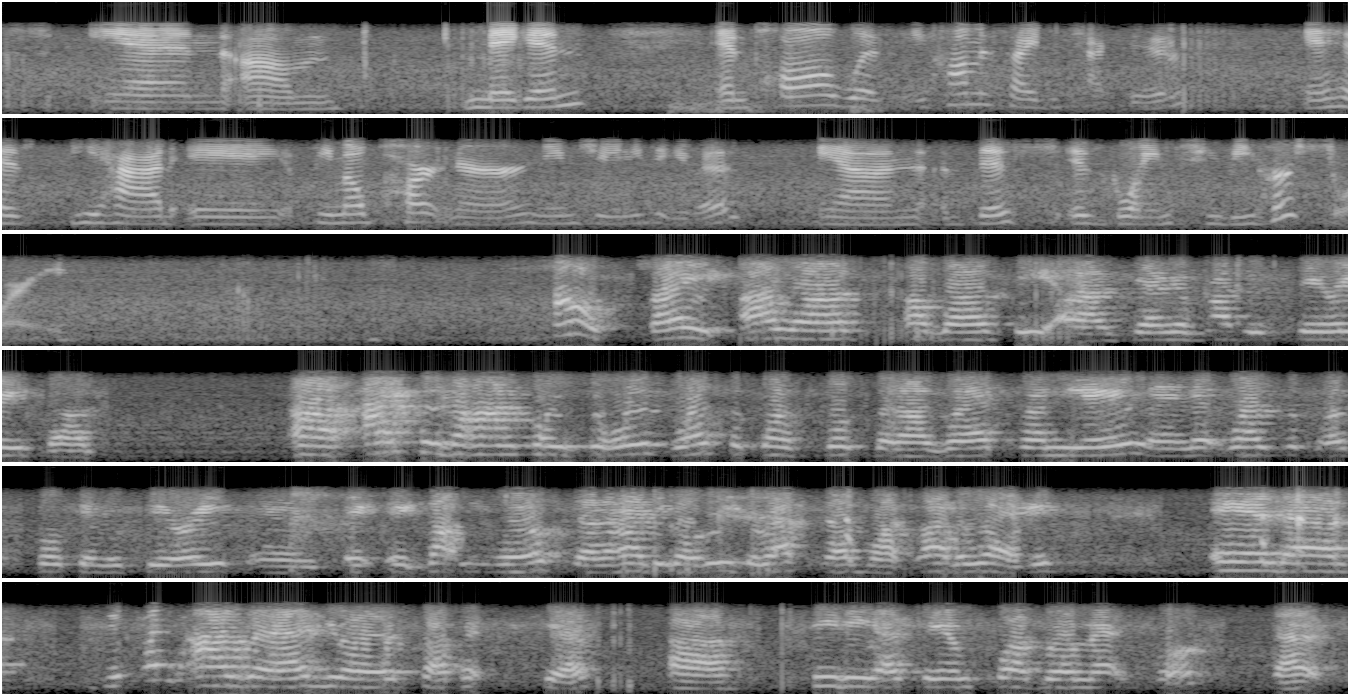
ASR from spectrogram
and um, Megan. And Paul was a homicide detective, and his he had a female partner named Janie Davis, and this is going to be her story. Oh, great! I love I love the uh, Daniel Brothers series. Uh, uh, actually, Behind Closed Doors was the first book that I read from you, and it was the first book in the series, and it, it got me hooked, and I had to go read the rest of them like, right away. And uh, then I read your second shift, uh, BDSM Club Romance book. That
